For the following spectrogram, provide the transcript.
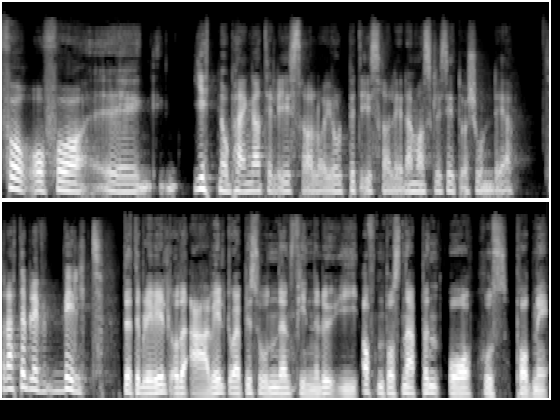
for å få eh, gitt noe penger til Israel og hjulpet Israel i den vanskelige situasjonen de er. Så dette blir vilt. Dette blir vilt, og det er vilt, og episoden den finner du i Aftenposten-appen og hos Podme.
